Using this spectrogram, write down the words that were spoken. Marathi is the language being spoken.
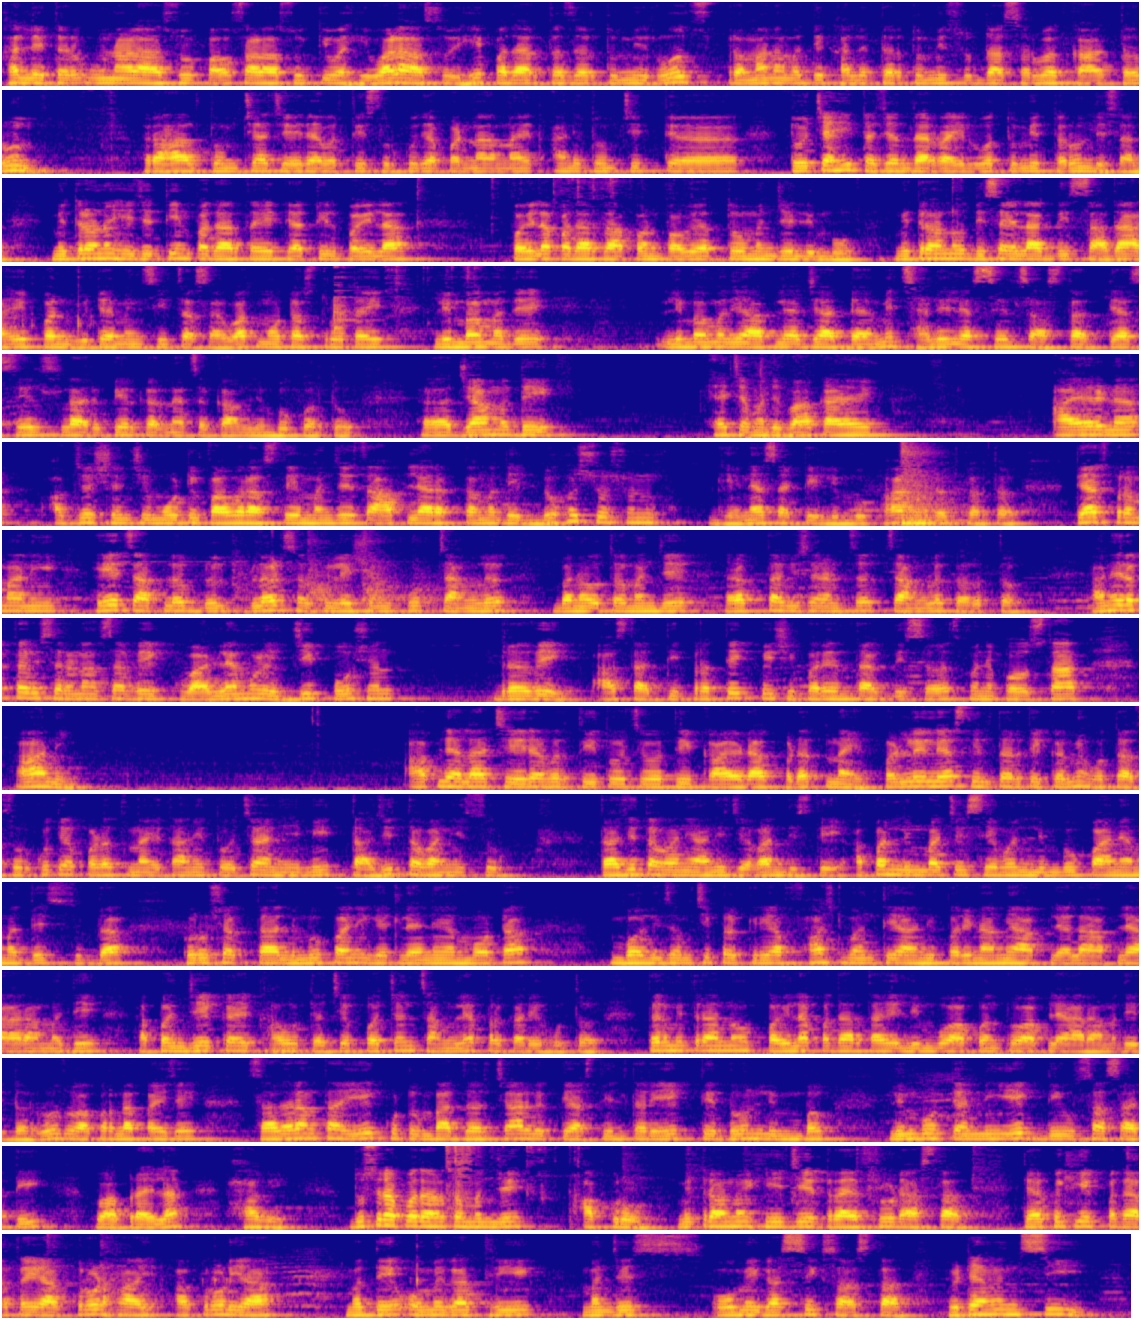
खाल्ले तर उन्हाळा असो पावसाळा असो किंवा हिवाळा असो हे पदार्थ जर तुम्ही रोज प्रमाणामध्ये खाल्ले तर तुम्ही सुद्धा सर्व काळ तरुण राहाल तुमच्या चेहऱ्यावरती सुरकुद्या पडणार नाहीत आणि तुमची त्वचाही तजलदार राहील व तुम्ही तरुण दिसाल. मित्रांनो हे जे तीन पदार्थ आहेत त्यातील पहिला पहिला पदार्थ आपण पाहूया तो म्हणजे लिंबू. मित्रांनो दिसायला अगदी साधा आहे पण व्हिटॅमिन सीचा सर्वात मोठा स्रोत आहे. लिंबामध्ये लिंबामध्ये आपल्या ज्या डॅमेज झालेल्या सेल्स असतात त्या सेल्सला रिपेअर करण्याचं काम लिंबू करतो. ज्यामध्ये ह्याच्यामध्ये भाग आहे आयर्न ऑब्जेक्शनची मोठी पॉवर असते म्हणजेच आपल्या रक्तामध्ये लोह शोषून घेण्यासाठी लिंबू फार मदत करतं. त्याचप्रमाणे हेच आपलं ब्लड सर्क्युलेशन खूप चांगलं बनवतं म्हणजे रक्ताभिसरणाचं चांगलं करतं. आणि रक्ताभिसरणाचा वेग वाढल्यामुळे जी पोषण द्रव्ये असतात ती प्रत्येक पेशीपर्यंत अगदी सहजपणे पोहोचतात आणि आपल्याला चेहऱ्यावरती त्वचेवरती काळे डाग पडत नाहीत. पडलेले असतील तर ते कमी होतात सुरकुत्या पडत नाहीत आणि त्वचा नेहमी ताजी तवानी सुर ताजेतवाने आणि जेवण दिसते. आपण लिंबाचे सेवन लिंबू पाण्यामध्ये सुद्धा करू शकता. लिंबू पाणी घेतल्याने मोठा बॉलिझमची प्रक्रिया फास्ट बनते आणि परिणामी आपल्याला आपल्या आरामध्ये आपण जे काही खाऊ त्याचे पचन चांगल्या प्रकारे होतं. तर मित्रांनो पहिला पदार्थ आहे लिंबू. आपण तो आपल्या आरामध्ये दररोज वापरला पाहिजे. साधारणतः एक कुटुंबात जर चार व्यक्ती असतील तर एक ते दोन लिंब लिंबू त्यांनी एक दिवसासाठी वापरायला हवे. दुसरा पदार्थ म्हणजे अक्रोड. मित्रांनो हे जे ड्रायफ्रूट असतात त्यापैकी एक पदार्थ आहे अक्रोड. हा अक्रोड या मध्ये ओमेगा थ्री म्हणजे ओमेगा सिक्स असतात. व्हिटॅमिन सी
